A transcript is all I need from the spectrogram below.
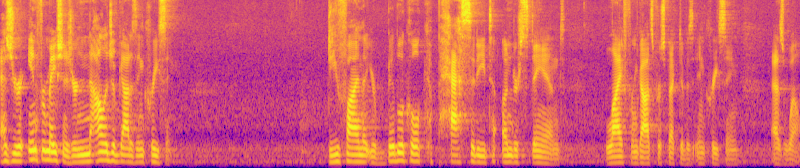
as your information, as your knowledge of God is increasing, do you find that your biblical capacity to understand life from God's perspective is increasing as well?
